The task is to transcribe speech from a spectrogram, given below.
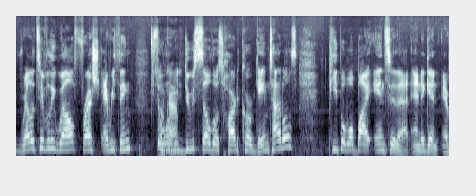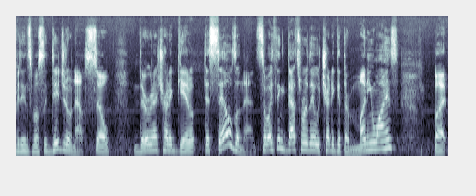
relatively well, fresh, everything. So when we do sell those hardcore game titles, people will buy into that. And again, everything's mostly digital now. So they're going to try to get up the sales on that. So I think that's where they will try to get their money wise. But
